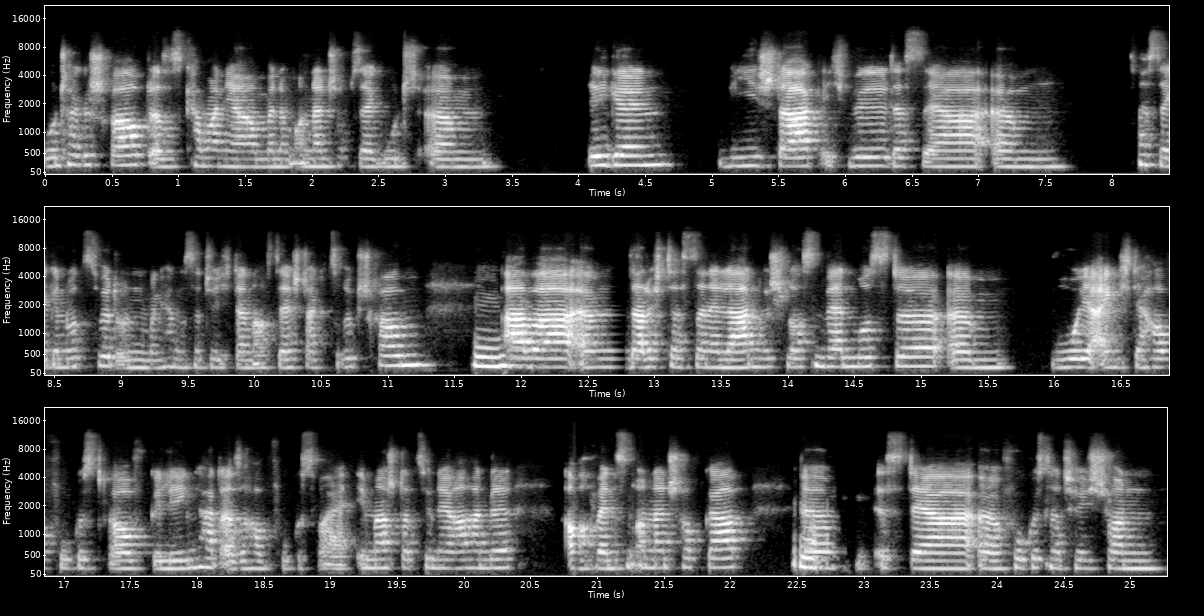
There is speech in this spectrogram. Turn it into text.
runtergeschraubt. Also das kann man ja mit einem Online-Shop sehr gut ähm, regeln, wie stark ich will, dass er, ähm, dass er genutzt wird. Und man kann das natürlich dann auch sehr stark zurückschrauben. Mhm. Aber ähm, dadurch, dass dann der Laden geschlossen werden musste, ähm, wo ja eigentlich der Hauptfokus drauf gelegen hat, also Hauptfokus war ja immer stationärer Handel, auch wenn es einen Online-Shop gab, ja. ähm, ist der äh, Fokus natürlich schon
